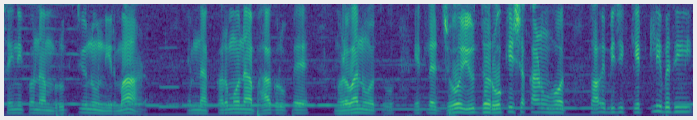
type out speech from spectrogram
સૈનિકોના મૃત્યુનું નિર્માણ એમના કર્મોના ભાગરૂપે મળવાનું હતું. એટલે જો યુદ્ધ રોકી શકાણું હોત તો આવી બીજી કેટલી બધી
